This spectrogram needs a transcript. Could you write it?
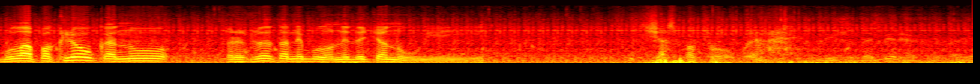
Була покльовка, ну результата не було, не дотягнув я її. Зараз попробуємо. Ближе до берега, когда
